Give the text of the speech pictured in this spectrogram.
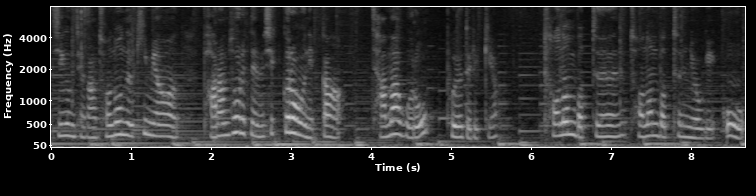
지금 제가 전원을 키면 바람 소리 때문에 시끄러우니까 자막으로 보여드릴게요. 전원 버튼, 전원 버튼 여기 있고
